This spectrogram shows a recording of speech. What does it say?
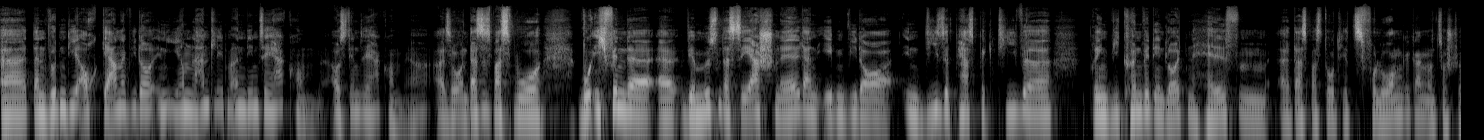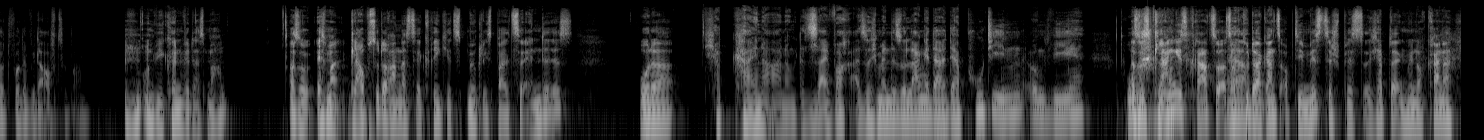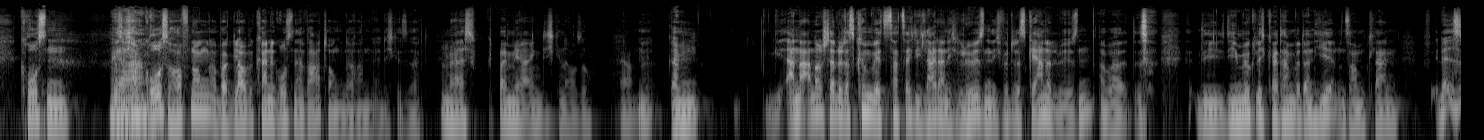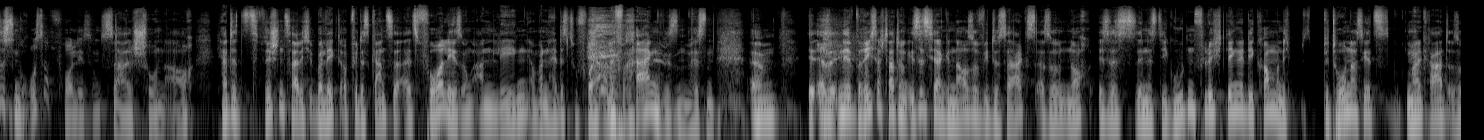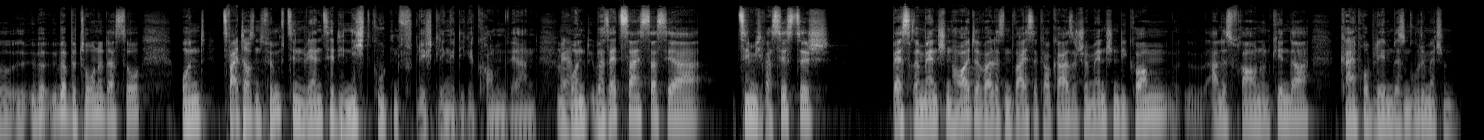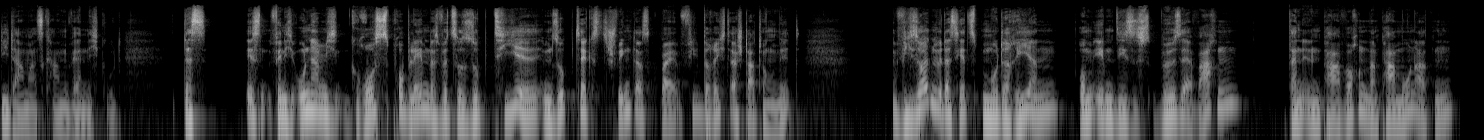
äh, dann würden die auch gerne wieder in ihrem Land leben, an dem sie herkommen, aus dem sie herkommen. Ja? Also und das ist was, wo wo ich finde, äh, wir müssen das sehr schnell dann eben wieder in diese Perspektive bringen. Wie können wir den Leuten helfen, äh, das, was dort jetzt verloren gegangen und zerstört wurde, wieder aufzubauen? Mhm. Und wie können wir das machen? Also erstmal, glaubst du daran, dass der Krieg jetzt möglichst bald zu Ende ist? Oder ich habe keine Ahnung. Das ist einfach, also ich meine, solange da der Putin irgendwie. Also es klang jetzt gerade so, als ja. ob du da ganz optimistisch bist. Ich habe da irgendwie noch keine großen. Also ja. ich habe große Hoffnungen, aber glaube keine großen Erwartungen daran, ehrlich gesagt. Ja, ist bei mir eigentlich genauso. Ja. Ne? Ähm, an einer anderen Stelle, das können wir jetzt tatsächlich leider nicht lösen. Ich würde das gerne lösen, aber das, die, die Möglichkeit haben wir dann hier in unserem kleinen. Es ist ein großer Vorlesungssaal schon auch. Ich hatte zwischenzeitlich überlegt, ob wir das Ganze als Vorlesung anlegen, aber dann hättest du vorher alle Fragen wissen müssen. Ähm, also in der Berichterstattung ist es ja genauso, wie du sagst. Also noch ist es, sind es die guten Flüchtlinge, die kommen. Und ich betone das jetzt mal gerade, also über, überbetone das so. Und 2015 wären es ja die nicht guten Flüchtlinge, die gekommen wären. Ja. Und übersetzt heißt das ja, ziemlich rassistisch. Bessere Menschen heute, weil es sind weiße kaukasische Menschen, die kommen, alles Frauen und Kinder, kein Problem, das sind gute Menschen. Die damals kamen, wären nicht gut. Das ist, finde ich, unheimlich großes Problem. Das wird so subtil, im Subtext schwingt das bei viel Berichterstattung mit. Wie sollten wir das jetzt moderieren, um eben dieses böse Erwachen dann in ein paar Wochen, dann ein paar Monaten,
